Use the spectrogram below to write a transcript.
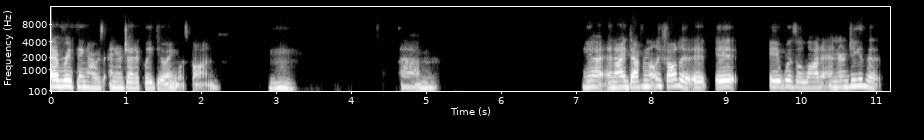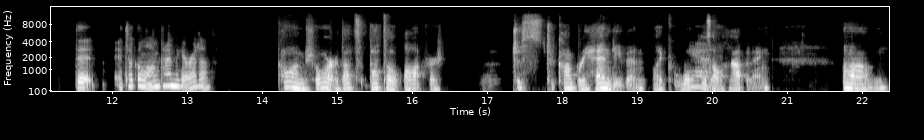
everything I was energetically doing was gone. Mm. Um, yeah, and I definitely felt it. It it it was a lot of energy that that it took a long time to get rid of. Oh, I'm sure. That's that's a lot for just to comprehend even like what was all happening. Um,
